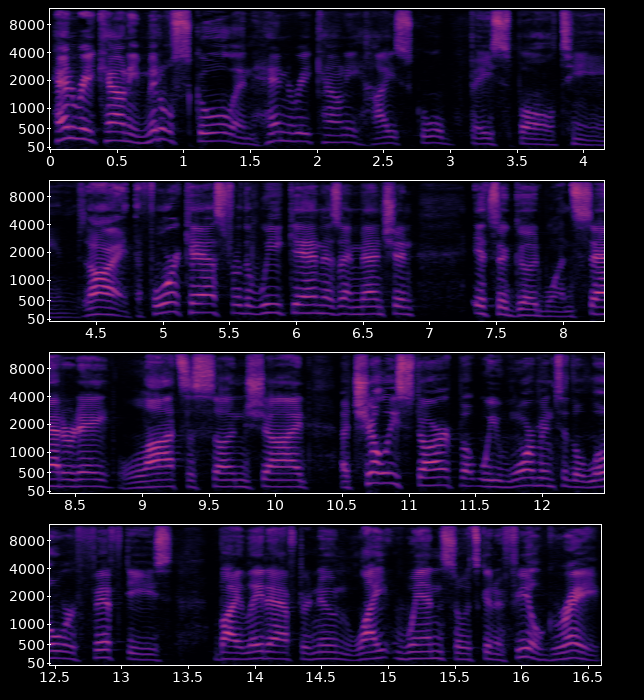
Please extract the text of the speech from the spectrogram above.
Henry County Middle School and Henry County High School baseball teams. All right, the forecast for the weekend, as I mentioned, it's a good one. Saturday, lots of sunshine, a chilly start, but we warm into the lower 50s by late afternoon. Light wind, so it's going to feel great.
